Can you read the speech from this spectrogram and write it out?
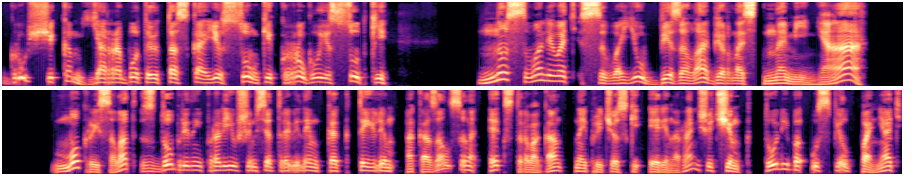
Грузчиком я работаю, таскаю сумки круглые сутки. Но сваливать свою безалаберность на меня... Мокрый салат, сдобренный пролившимся травяным коктейлем, оказался на экстравагантной прическе Эрина раньше, чем кто-либо успел понять,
